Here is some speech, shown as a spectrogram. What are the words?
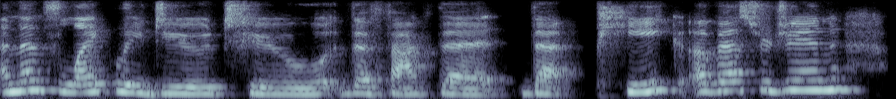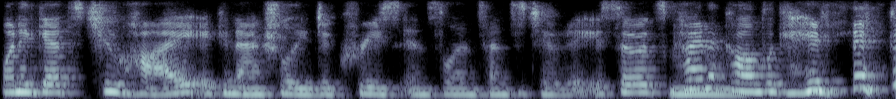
And that's likely due to the fact that that peak of estrogen, when it gets too high, it can actually decrease insulin sensitivity. So it's kind mm. of complicated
